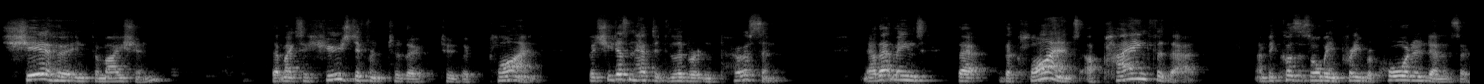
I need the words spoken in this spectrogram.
share her information that makes a huge difference to the, to the client, but she doesn't have to deliver it in person. Now that means that the clients are paying for that. And because it's all been pre-recorded and it's a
